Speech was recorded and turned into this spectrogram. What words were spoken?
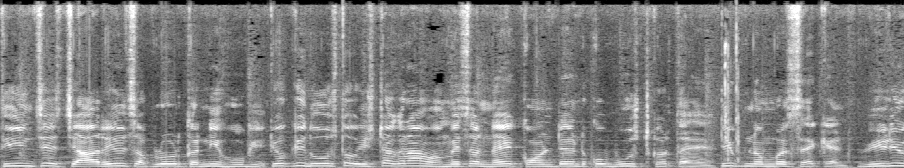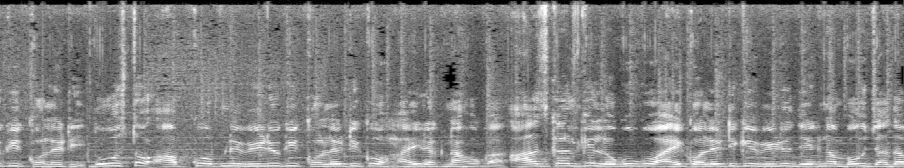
तीन से चार रील्स अपलोड करनी होगी। क्योंकि दोस्तों इंस्टाग्राम हमेशा नए कंटेंट को बूस्ट करता है। टिप नंबर सेकंड वीडियो की क्वालिटी दोस्तों, आपको अपने वीडियो की क्वालिटी को हाई रखना होगा। आजकल के लोगों को हाई क्वालिटी के वीडियो देखना बहुत ज़्यादा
